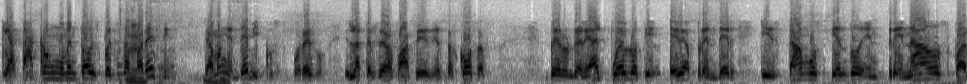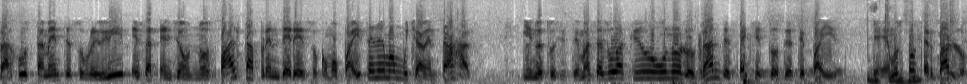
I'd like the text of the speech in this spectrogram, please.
que atacan un momento y después desaparecen. Se llaman endémicos, por eso. Es la tercera fase de estas cosas. Pero en realidad el pueblo debe aprender y estamos siendo entrenados para justamente sobrevivir esa tensión. Nos falta aprender eso. Como país tenemos muchas ventajas y nuestro sistema de salud ha sido uno de los grandes éxitos de este país. Debemos conservarlo.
